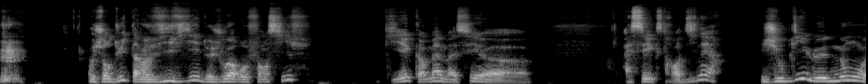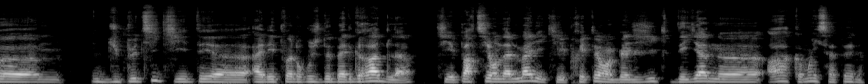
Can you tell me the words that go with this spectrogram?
aujourd'hui, tu as un vivier de joueurs offensifs qui est quand même assez, euh, assez extraordinaire. J'ai oublié le nom euh, du petit qui était à l'Étoile Rouge de Belgrade, là, qui est parti en Allemagne et qui est prêté en Belgique. Dejan, ah, comment il s'appelle?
